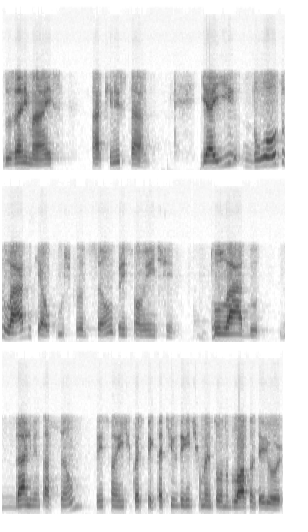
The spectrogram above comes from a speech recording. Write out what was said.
dos animais aqui no estado. E aí, do outro lado, que é o custo de produção, principalmente do lado da alimentação, principalmente com a expectativa que a gente comentou no bloco anterior,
